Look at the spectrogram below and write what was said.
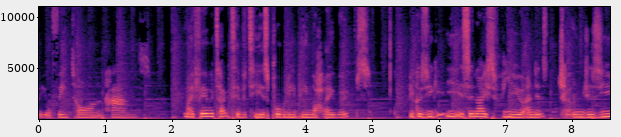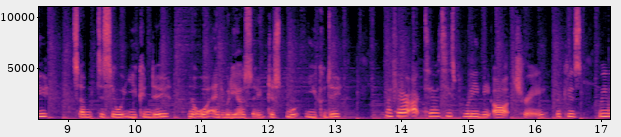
put your feet on and hands. My favourite activity has probably been the high ropes because you, it's a nice view and it challenges you to, to see what you can do, not what anybody else, so just what you could do. My favourite activity is probably the archery because we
